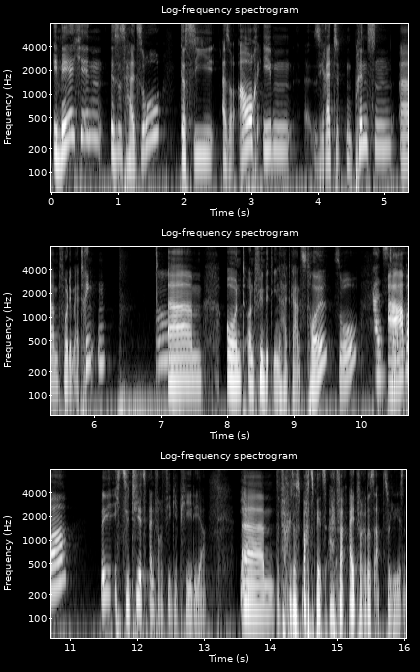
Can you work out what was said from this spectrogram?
im Märchen ist es halt so, dass sie, also auch eben, sie rettet einen Prinzen ähm, vor dem Ertrinken Mhm. ähm, und, und findet ihn halt ganz toll, so. Ganz toll. Aber, ich zitiere jetzt einfach Wikipedia. Ja. Ähm, das macht es mir jetzt einfach einfacher, das abzulesen.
